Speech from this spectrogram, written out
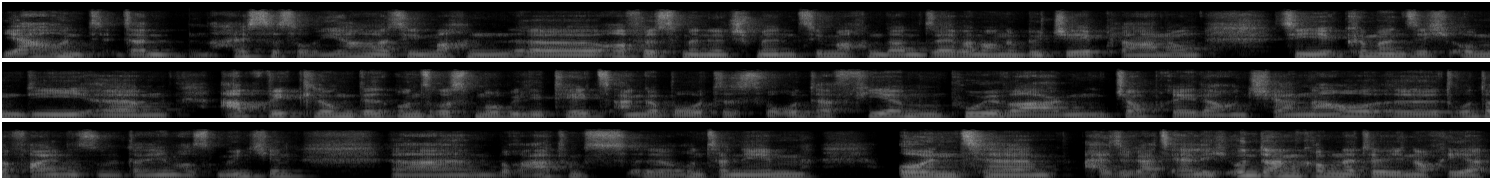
Ja, und dann heißt es so, ja, Sie machen äh, Office Management, Sie machen dann selber noch eine Budgetplanung, Sie kümmern sich um die ähm, Abwicklung unseres Mobilitätsangebotes, worunter Firmen, Poolwagen, Jobräder und Schernau äh, drunter fallen. Das ist ein Unternehmen aus München, äh, ein Beratungsunternehmen. Und ähm, also ganz ehrlich, und dann kommen natürlich noch hier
